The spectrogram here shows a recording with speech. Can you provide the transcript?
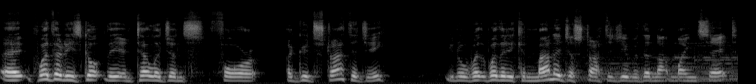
Uh, whether he's got the intelligence for a good strategy, you know, wh- whether he can manage a strategy within that mindset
